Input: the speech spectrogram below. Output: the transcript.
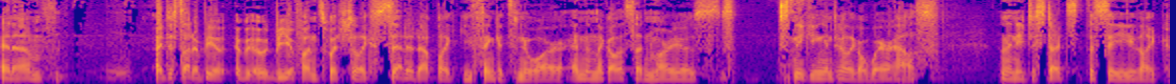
and um, I just thought it'd be a, it would be a fun switch to like set it up like you think it's noir, and then like all of a sudden Mario's sneaking into like a warehouse. And then he just starts to see, like,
